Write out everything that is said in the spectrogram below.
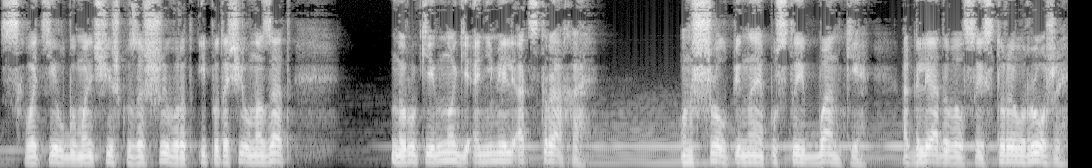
Схватил бы мальчишку за шиворот и потащил назад, но руки и ноги онемели от страха. Он шел, пиная пустые банки, оглядывался и строил рожи.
